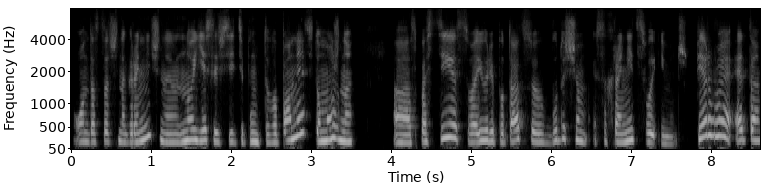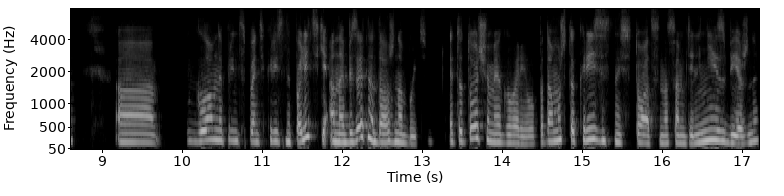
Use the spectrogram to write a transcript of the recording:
он достаточно ограниченный, но если все эти пункты выполнять, то можно а, спасти свою репутацию в будущем и сохранить свой имидж. Первое – это главный принцип антикризисной политики, она обязательно должна быть. Это то, о чем я говорила. Потому что кризисные ситуации на самом деле неизбежны.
